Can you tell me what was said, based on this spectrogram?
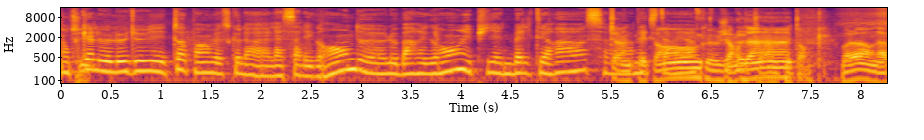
En tout cas, le, lieu est top, hein, parce que la, salle est grande, euh, le bar est grand, et puis il y a une belle terrasse. Terrain de pétanque, jardin. Voilà, on a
